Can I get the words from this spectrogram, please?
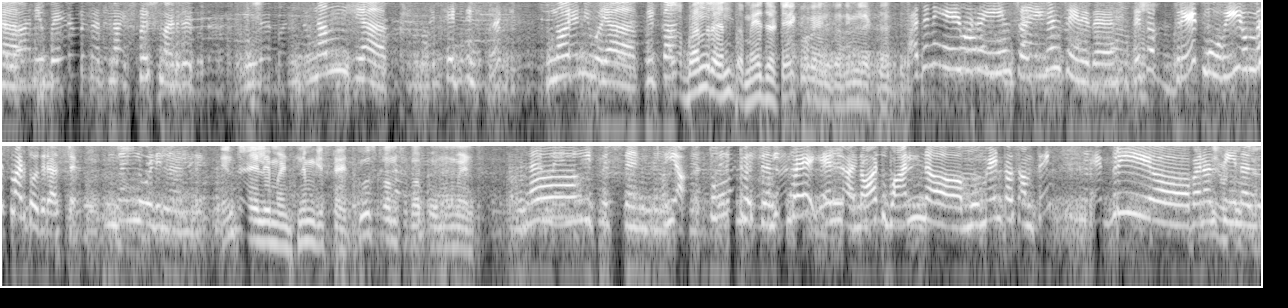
ಯಾ ನೀವು ಬೇರೆಯವ್ರಿಗೆ ಅದನ್ನ ಎಕ್ಸ್ಪ್ರೆಸ್ ಮಾಡಿದ್ರೆ ಬಂದು ನಮ್ yeah it's not yeah because ಬಂದ್ರೆ ಎಂತ ಮೇಜರ್ ಟೇಕ್ ಅವೇ ಅಂತ ನಿಮ್ ಲೆಕ್ಕ ಅದನ್ನೇ ಹೇಳ್ಬಿಟ್ರೆ ಏನ್ ಸಸ್ಪೆನ್ಸ್ ಏನಿದೆ? It's a great movie miss ಮಾಡ್ಕೋದಿರ ಅಷ್ಟೇ? ಬಂದು ನೋಡಿಲ್ಲ ಅಂದ್ರೆ. ಎಂತ ಎಲಿಮೆಂಟ್ಸ್ ನಿಮ್ಗೆ ಇಷ್ಟ ಆಯ್ತು? ಗೂಸ್ ಬಂಪ್ಸ್ ಪಪ್ಪು ಮೂಮೆಂಟ್ ಯಾ ತುಂಬಾ ಟ್ವಿಸ್ಟ್ ಅಂದ್ರೆ ಎಲ್ಲ not one moment or something every ಒಂದೊಂದ್ ಸೀನ್ ಅಲ್ಲಿ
